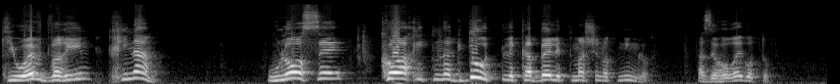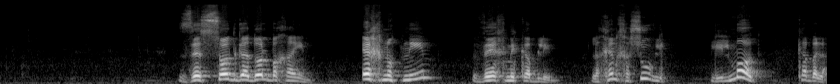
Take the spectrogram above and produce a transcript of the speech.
כי הוא אוהב דברים חינם. הוא לא עושה כוח התנגדות לקבל את מה שנותנים לו. אז זה הורג אותו. זה סוד גדול בחיים. איך נותנים ואיך מקבלים. לכן חשוב לי ללמוד קבלה.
